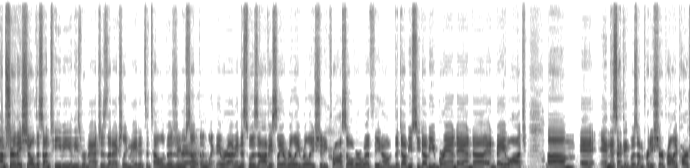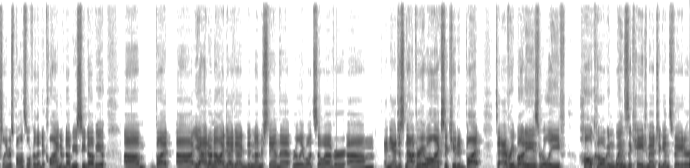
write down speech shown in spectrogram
I'm sure they showed this on TV, and these were matches that actually made it to television or something. Like they were. I mean, this was obviously a really, really shitty crossover with you know the WCW brand and uh, and Baywatch. Um, and, and this, I think, was I'm pretty sure probably partially responsible for the decline of WCW. Um, but uh, yeah, I don't know. I, I, I didn't understand that really whatsoever. Um, and yeah, just not very well executed. But to everybody's relief, Hulk Hogan wins the cage match against Vader.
